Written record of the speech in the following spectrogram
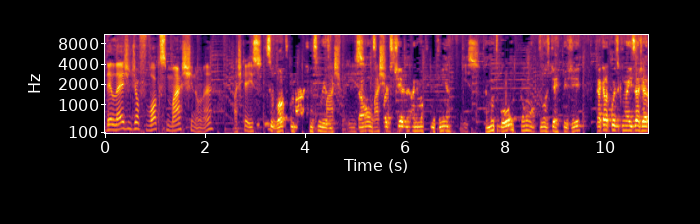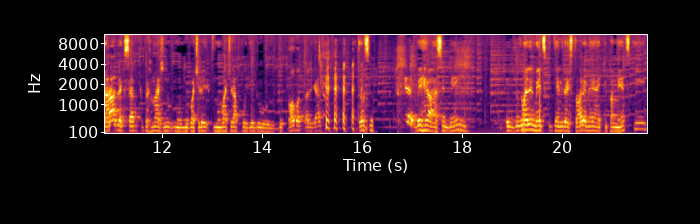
The Legend of Vox Machina, né? Acho que é isso. Isso, Vox Machina, isso mesmo. Machina, isso. Então, Machina. pode assistir a animaçãozinha. Isso. É muito boa. Então, lance de RPG. É aquela coisa que não é exagerada, que sabe que o personagem não, não- não vai, tirar, não vai tirar poder do, do Toba, tá ligado? Então, assim, é bem real, assim, bem. Eles usam elementos que tem ali da história, né? Equipamentos que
